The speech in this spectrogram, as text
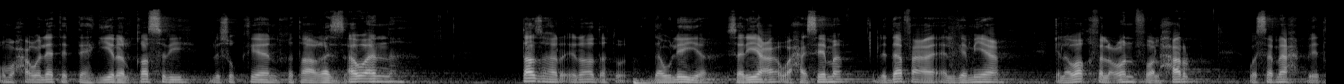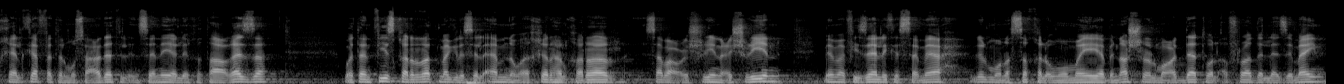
ومحاولات التهجير القسري لسكان قطاع غزة أو أن تظهر إرادة دولية سريعة وحاسمة لدفع الجميع إلى وقف العنف والحرب والسماح بإدخال كافة المساعدات الإنسانية لقطاع غزة وتنفيذ قرارات مجلس الأمن وآخرها القرار 2720 بما في ذلك السماح للمنسقة الأممية بنشر المعدات والأفراد اللازمين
